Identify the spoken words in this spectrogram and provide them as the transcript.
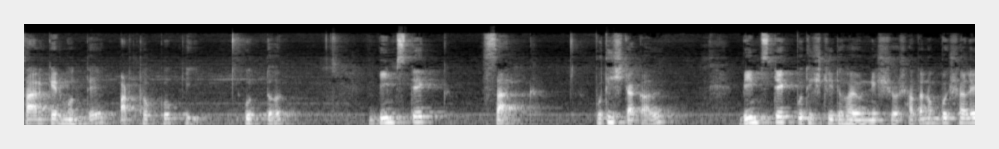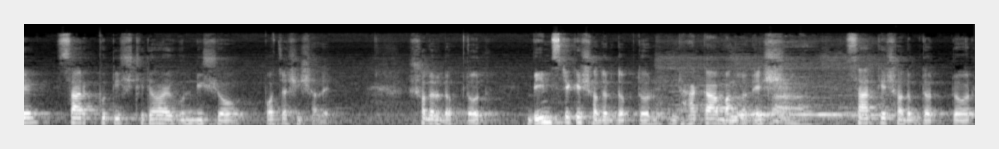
সার্কের মধ্যে পার্থক্য কি? উত্তর, বিমস্টেক সার্ক প্রতিষ্ঠাকাল। বিমস্টেক প্রতিষ্ঠিত হয় উনিশশো সাতানব্বই সালে, সার্ক প্রতিষ্ঠিত হয় উনিশশো পঁচাশি সালে। সদর দপ্তর, বিমস্টেকের সদর দপ্তর ঢাকা, বাংলাদেশ। সার্কের সদর দপ্তর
